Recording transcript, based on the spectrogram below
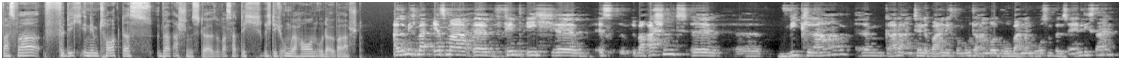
Was war für dich in dem Talk das Überraschendste? Also was hat dich richtig umgehauen oder überrascht? Also mich mal erstmal äh, finde ich äh, es überraschend, äh, äh wie klar ähm, gerade Antenne Bayern, ich vermute andere bei anderen großen wird es ähnlich sein,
